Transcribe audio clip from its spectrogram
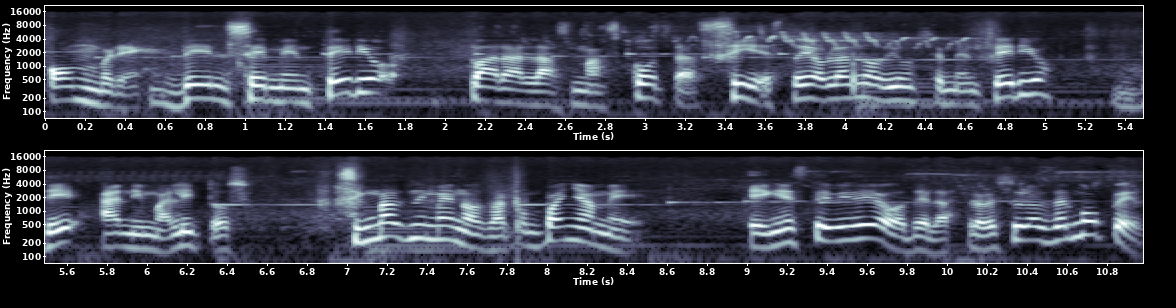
hombre, del cementerio para las mascotas. Sí, estoy hablando de un cementerio de animalitos. Sin más ni menos, acompáñame en este video de las travesuras del moped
